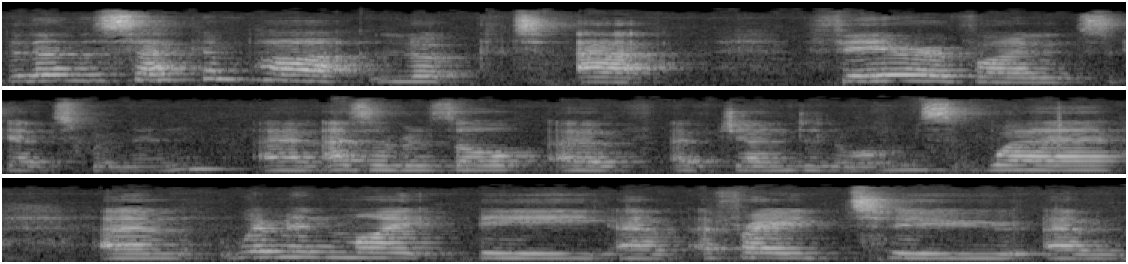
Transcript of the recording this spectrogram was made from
But then the second part looked at fear of violence against women um, as a result of, of gender norms, where um, women might be um, afraid to um,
